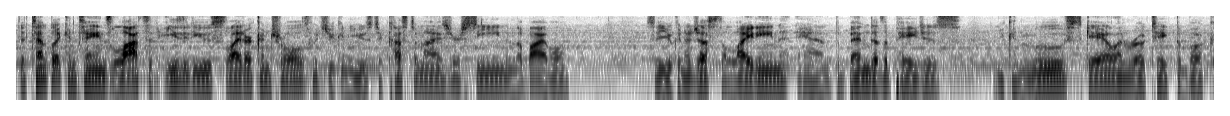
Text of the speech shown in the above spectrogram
The template contains lots of easy to use slider controls which you can use to customize your scene in the Bible. So you can adjust the lighting and the bend of the pages. You can move, scale, and rotate the book.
